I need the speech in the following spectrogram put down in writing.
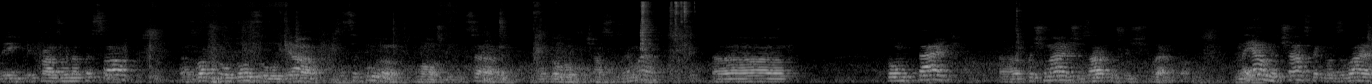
деякі фрази написав. Е, З вашого дозволу я зацитую знову ж таки, це недовго часу займе. Е, Том 5, е, починаючи з аркушу 4. Наявний час, як називають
